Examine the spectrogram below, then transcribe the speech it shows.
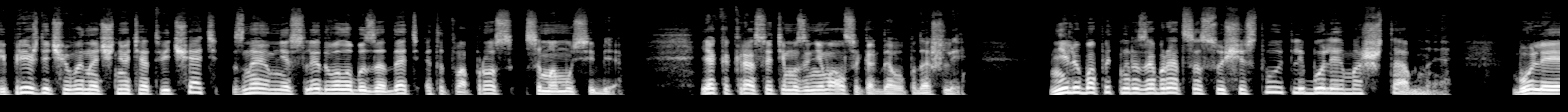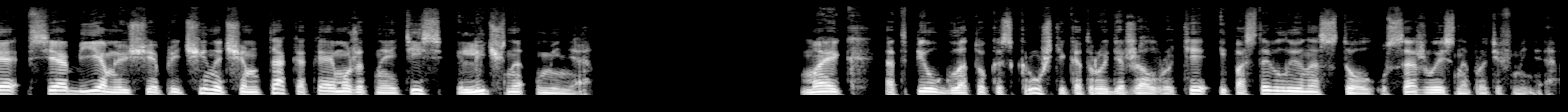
И прежде чем вы начнете отвечать, знаю, мне следовало бы задать этот вопрос самому себе. Я как раз этим и занимался, когда вы подошли. Мне любопытно разобраться, существует ли более масштабная, более всеобъемлющая причина, чем та, какая может найтись лично у меня. Майк отпил глоток из кружки, которую держал в руке, и поставил ее на стол, усаживаясь напротив меня.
